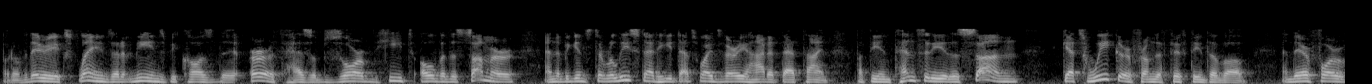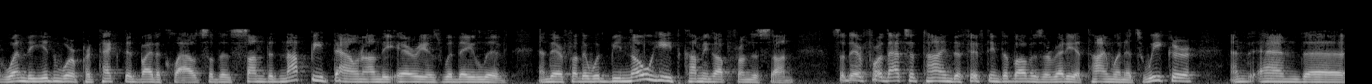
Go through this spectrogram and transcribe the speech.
But over there he explains that it means because the earth has absorbed heat over the summer and it begins to release that heat. That's why it's very hot at that time. But the intensity of the sun gets weaker from the 15th of Av. And therefore, when the Yidden were protected by the clouds, so the sun did not beat down on the areas where they lived, and therefore there would be no heat coming up from the sun. So therefore, that's a time. The 15th of Av is already a time when it's weaker, and and uh,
